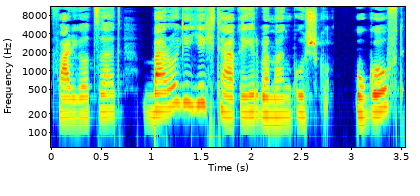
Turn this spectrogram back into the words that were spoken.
فریاد زد برای یک تغییر به من گوش کن. او گفت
